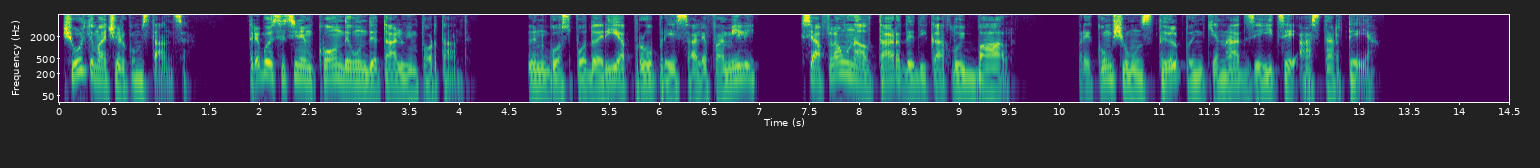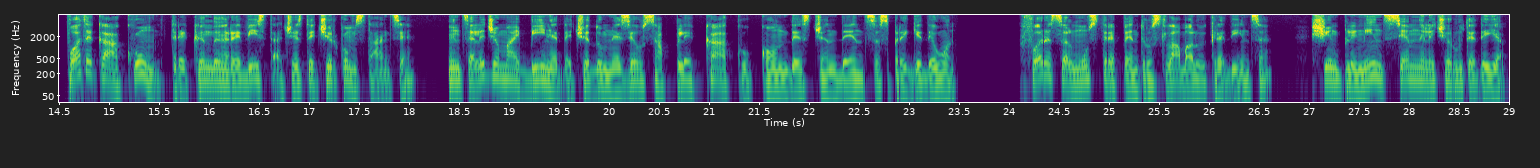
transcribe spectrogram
Și ultima circumstanță. Trebuie să ținem cont de un detaliu important. În gospodăria propriei sale familii se afla un altar dedicat lui Baal, precum și un stâlp închinat zeiței Astarteia. Poate că acum, trecând în revistă aceste circumstanțe, înțelege mai bine de ce Dumnezeu s-a plecat cu condescendență spre Gedeon, fără să-l mustre pentru slaba lui credință și împlinind semnele cerute de el,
